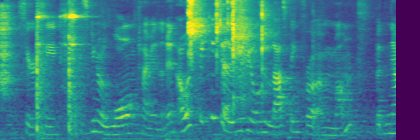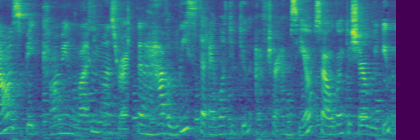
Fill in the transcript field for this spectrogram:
Seriously, it's been a long time, isn't it? I was thinking that it would be only lasting for a month, but now it's becoming like two months, right? Then I have a list that I want to do after MCO, so I'm going to share with you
